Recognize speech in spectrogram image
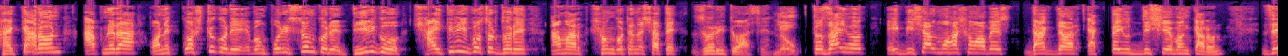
হ্যাঁ কারণ আপনারা অনেক কষ্ট করে এবং পরিশ্রম করে দীর্ঘ সাঁত্রিশ বছর ধরে আমার সংগঠনের সাথে জড়িত আছেন। তো যাই হোক এই বিশাল মহাসমাবেশ ডাক দেওয়ার একটাই উদ্দেশ্য এবং কারণ যে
